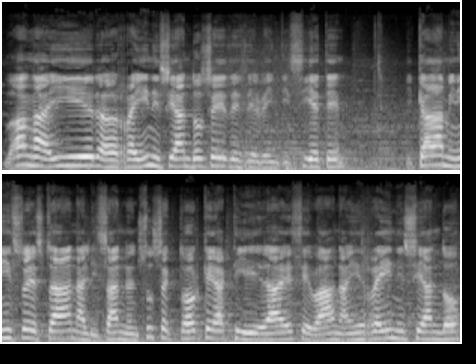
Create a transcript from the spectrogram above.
van a ir reiniciándose desde el 27 y cada ministro está analizando en su sector qué actividades se van a ir reiniciando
